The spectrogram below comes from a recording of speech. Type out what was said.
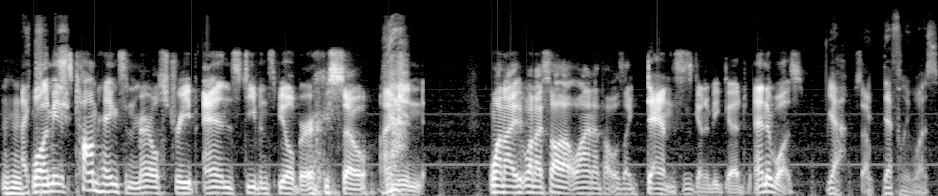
I well, I mean, it's Tom Hanks and Meryl Streep and Steven Spielberg. So I mean, when I when I saw that lineup, I was like, damn, this is gonna be good, and it was. Yeah, So. it definitely was.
